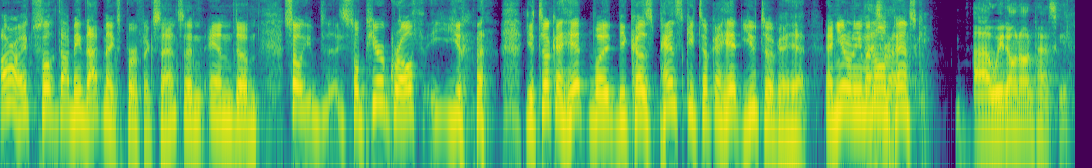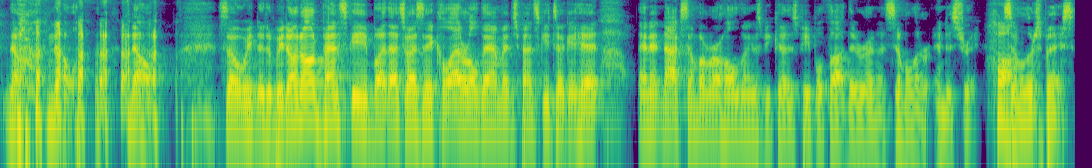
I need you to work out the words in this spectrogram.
All right, so I mean that makes perfect sense, and and um, so so pure growth. You you took a hit because Penske took a hit. You took a hit, and you don't even That's own right. Penske. Uh, we don't own Penske. No, no, no. So we we don't own Penske, but that's why I say collateral damage. Penske took a hit, and it knocked some of our holdings because people thought they were in a similar industry, Huh. similar space.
